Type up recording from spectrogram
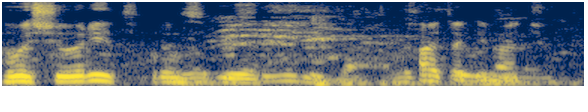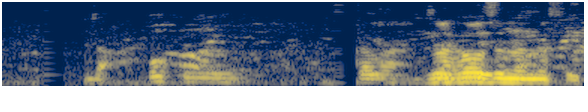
Вищий воріт, в принципі, хай так і б'ють. Да, поки скала загрози не несуть.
